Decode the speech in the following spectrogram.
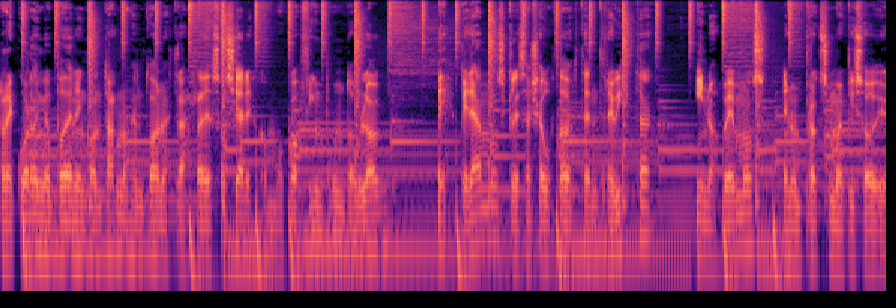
Recuerden que pueden encontrarnos en todas nuestras redes sociales como coffin.blog. Esperamos que les haya gustado esta entrevista y nos vemos en un próximo episodio.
